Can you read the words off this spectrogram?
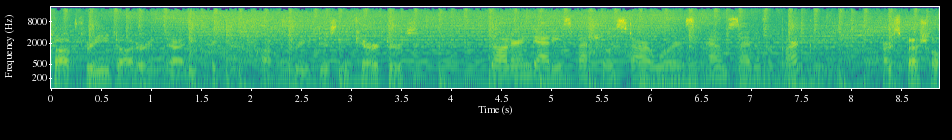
Top three daughter and daddy pick their top three Disney characters. Daughter and Daddy special Star Wars outside of the park. Our special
